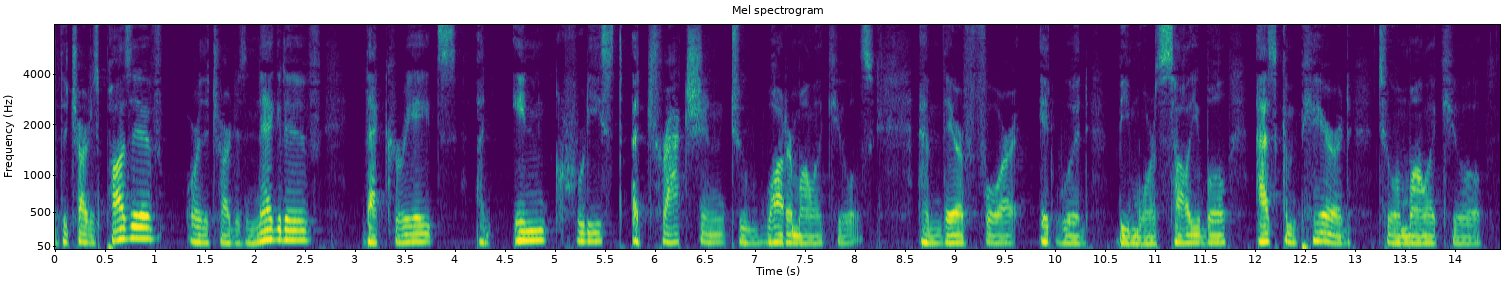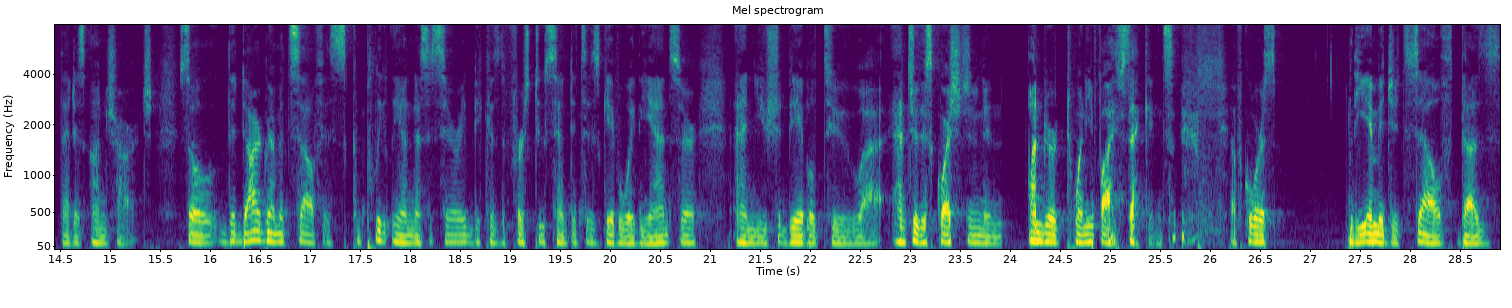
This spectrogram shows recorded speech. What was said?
the charge is positive or the charge is negative, that creates an increased attraction to water molecules, and therefore it would be more soluble as compared to a molecule that is uncharged. So the diagram itself is completely unnecessary because the first two sentences gave away the answer, and you should be able to uh, answer this question in under 25 seconds. of course, the image itself does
